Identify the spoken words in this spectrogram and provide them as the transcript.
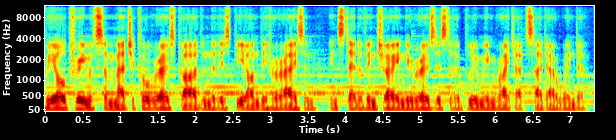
We all dream of some magical rose garden that is beyond the horizon, instead of enjoying the roses that are blooming right outside our window.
